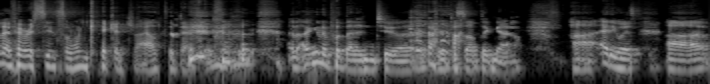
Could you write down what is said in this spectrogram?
that I've ever seen someone kick a child to death. I'm going to put that into uh, into something now. Uh, anyways, uh,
